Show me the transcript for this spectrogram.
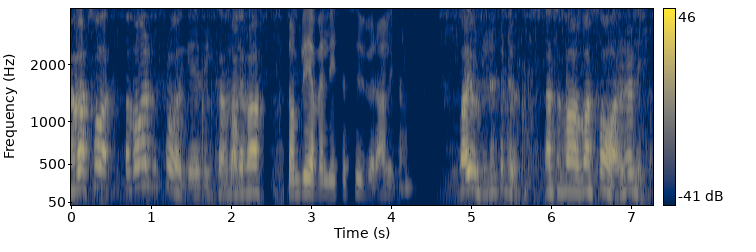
men vad, svar, vad var det för frågor liksom? Ja. Eller vad, de blev väl lite sura liksom. vad gjorde du för dumt? Alltså vad, vad svarade du liksom?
